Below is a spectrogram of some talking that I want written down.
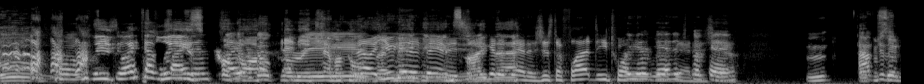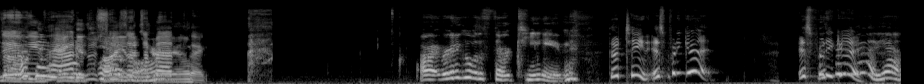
Um, Please, do I have please violence? cook I- off any Cookery. chemicals No, you may get be advantage. You get that. advantage. Just a flat d20 I get advantage? advantage. Okay. yeah. After the day we've had, who says in that's a bad thing? All right, we're gonna go with a thirteen. 13. It's pretty good. It's pretty good. Yeah, yeah.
